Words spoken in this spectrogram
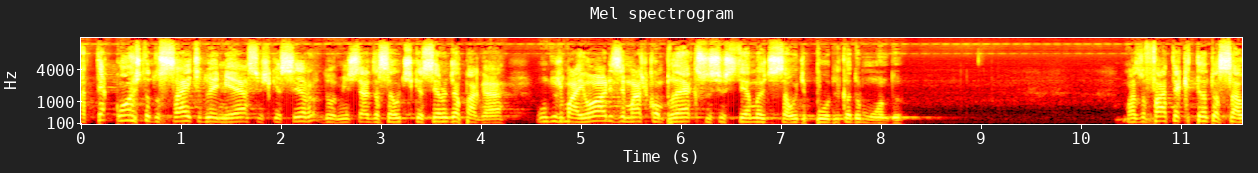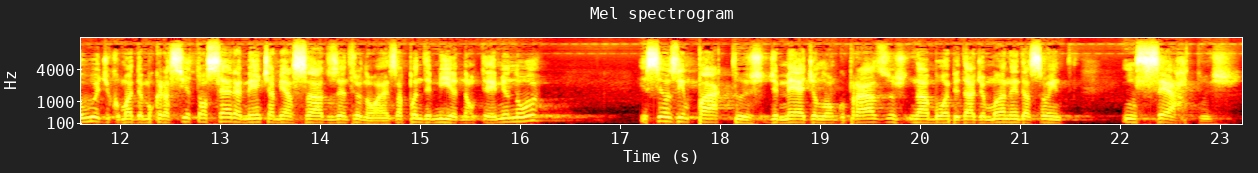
até consta do site do MS, esqueceram, do Ministério da Saúde, esqueceram de apagar, um dos maiores e mais complexos sistemas de saúde pública do mundo. Mas o fato é que tanto a saúde como a democracia estão seriamente ameaçados entre nós. A pandemia não terminou e seus impactos de médio e longo prazo na morbidade humana ainda são incertos.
